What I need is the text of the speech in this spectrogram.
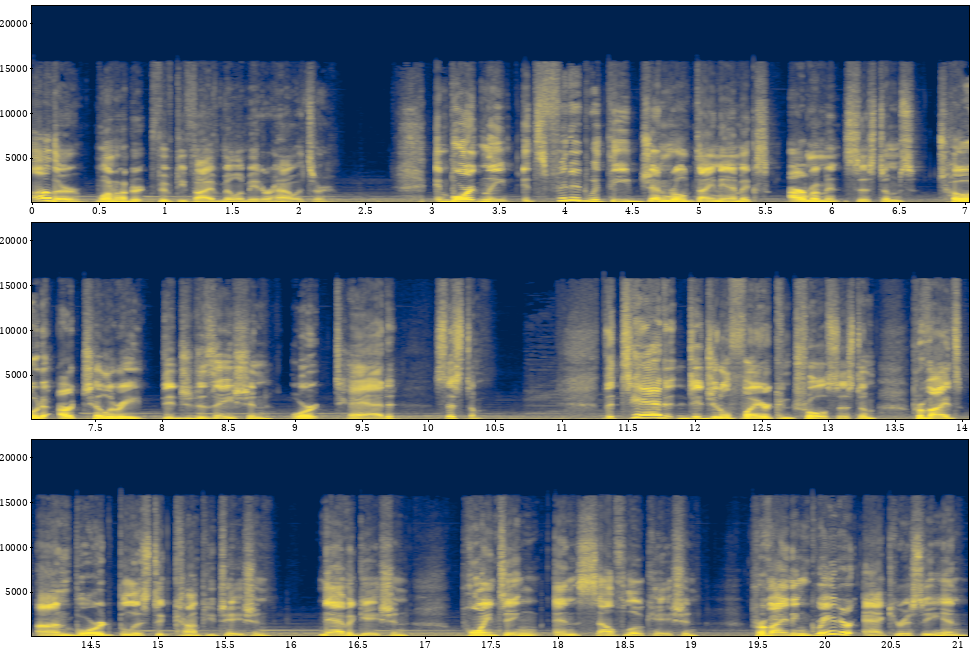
other 155mm howitzer. Importantly, it's fitted with the General Dynamics Armament Systems Towed Artillery Digitization or TAD system. The TAD Digital Fire Control System provides onboard ballistic computation, navigation, pointing, and self-location, providing greater accuracy and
